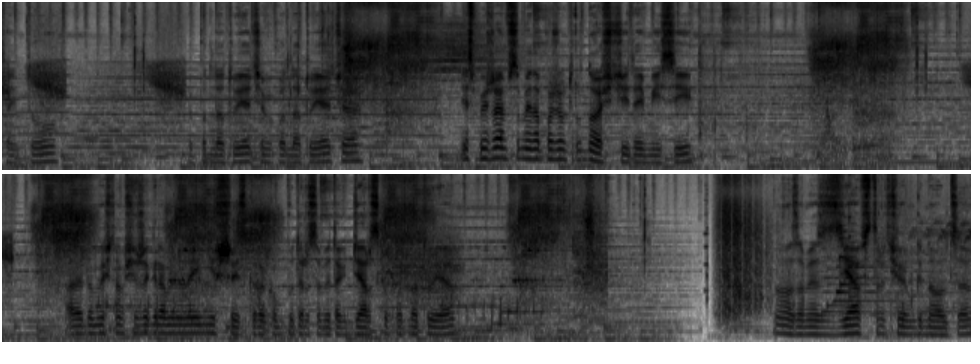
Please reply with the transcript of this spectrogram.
Stań tu. Wy podlatujecie, wy podlatujecie. Nie spojrzałem w sumie na poziom trudności tej misji. Ale domyślam się, że gramy na najniższej, skoro komputer sobie tak dziarsko podlatuje. O, zamiast zjaw straciłem gnolce.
